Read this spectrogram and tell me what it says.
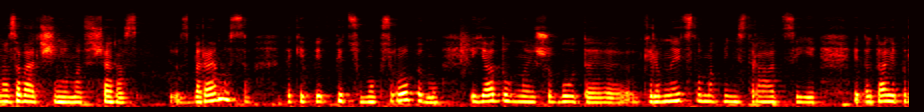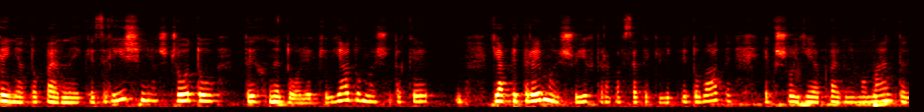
на завершення ми ще раз зберемося, такий підсумок зробимо. І я думаю, що буде керівництвом адміністрації і так далі прийнято певне якесь рішення щодо тих недоліків. Я думаю, що таки я підтримую, що їх треба все-таки ліквідувати. Якщо є певні моменти,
